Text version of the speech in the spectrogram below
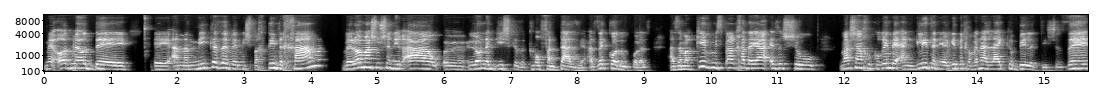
מאוד מאוד אה, אה, עממי כזה ומשפחתי וחם, ולא משהו שנראה אה, לא נגיש כזה, כמו פנטזיה. אז זה קודם כל. אז, אז המרכיב מספר אחד היה איזשהו מה שאנחנו קוראים באנגלית, אני אגיד בכוונה לייקביליטי, שזה,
